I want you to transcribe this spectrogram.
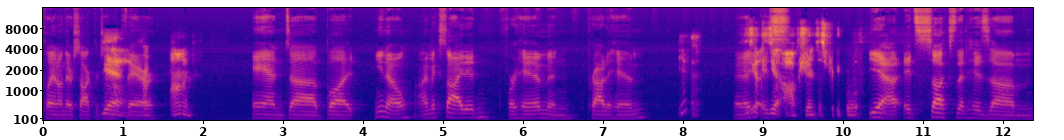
playing on their soccer team yeah. up there. On. And uh, but you know, I'm excited for him and proud of him. Yeah, And he's got, he's got options. That's pretty cool. yeah, it sucks that his um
